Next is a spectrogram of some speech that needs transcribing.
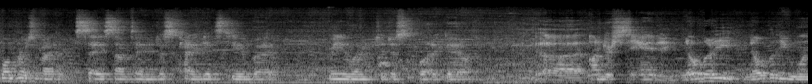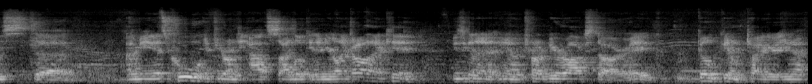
one person might say something and just kind of gets to you, but when you learn to just let it go. uh, understanding. Nobody, nobody wants to. I mean, it's cool if you're on the outside looking and you're like, oh, that kid, he's gonna, you know, try to be a rock star. Hey, go get him, Tiger. You know.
